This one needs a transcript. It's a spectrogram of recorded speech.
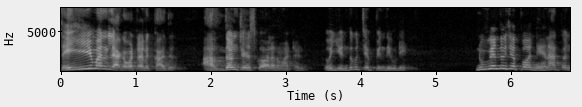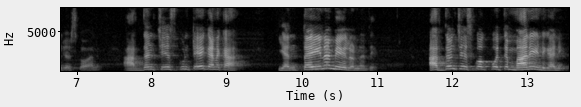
తెయ్యమని లెగవటానికి కాదు. అర్థం చేసుకోవాలన్నమాట అండి. ఓ ఎందుకు చెప్పింది ఇవిడే? నువ్వెందుకు చెప్పావు? నేను అర్థం చేసుకోవాలి. అర్థం చేసుకుంటే గనక ఎంతైనా మేలున్నది. అర్థం చేసుకోకపోతే మానేయండి కానీ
